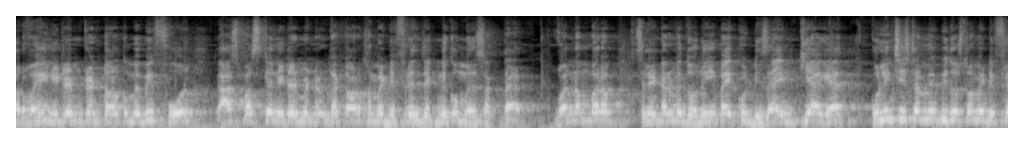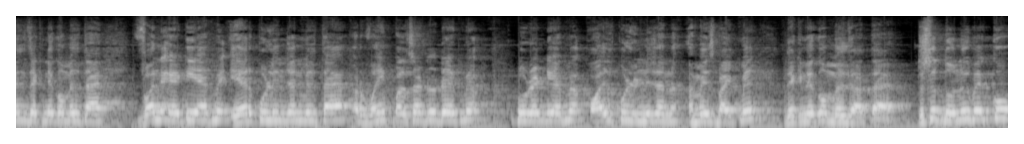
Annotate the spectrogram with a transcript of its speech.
और वही नीटर मीटर टॉर्क में भी फोर आसपास के नीटर मीटर का टॉर्क हमें डिफरेंस देखने को मिल सकता है। वन नंबर ऑफ़ सिलेंडर में दोनों ही बाइक को डिज़ाइन किया गया है। कूलिंग सिस्टम में भी दोस्तों हमें डिफरेंस देखने को मिलता है। 180 एफ़ में एयर कूल्ड इंजन मिलता है और वहीं पल्सर टू ड्राइव में टू ट्वेंटी एफ़ में ऑयल कूल्ड इंजन हमें इस बाइक में देखने को मिल जाता है। दोस्तों, दोनों बाइक को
